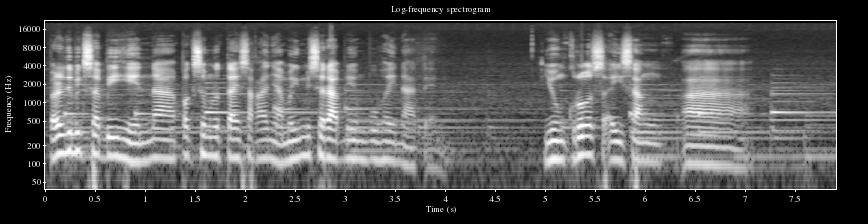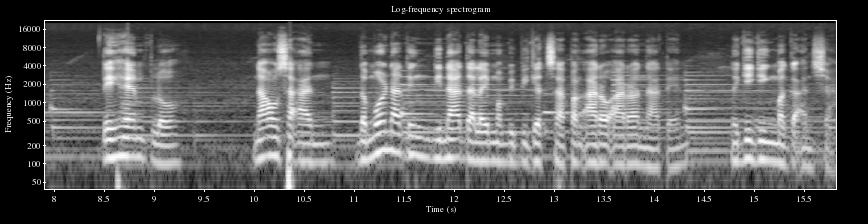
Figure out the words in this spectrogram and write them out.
Pero ibig sabihin na pag sumunod tayo sa Kanya, may miserable yung buhay natin. Yung cross ay isang ah, ehemplo na kung saan the more natin dinadala yung mabibigat sa pang-araw-araw natin, nagiging magaan siya.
